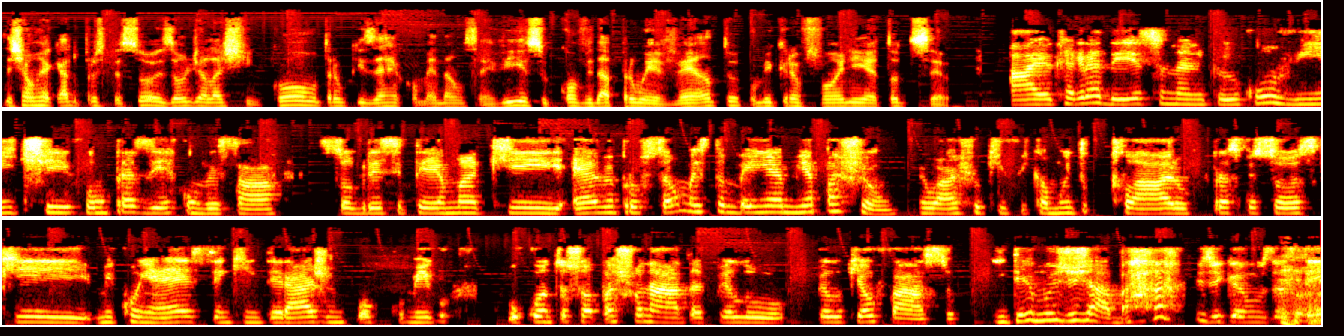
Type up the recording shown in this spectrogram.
deixar um recado para as pessoas, onde elas te encontram, quiser recomendar um serviço, convidar para um evento, o microfone é todo seu. Ah, eu que agradeço, Nani, pelo convite. Foi um prazer conversar sobre esse tema que é a minha profissão, mas também é a minha paixão. Eu acho que fica muito claro para as pessoas que me conhecem, que interagem um pouco comigo, o quanto eu sou apaixonada pelo, pelo que eu faço. Em termos de jabá, digamos assim,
